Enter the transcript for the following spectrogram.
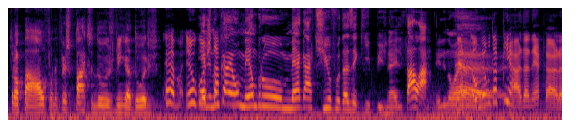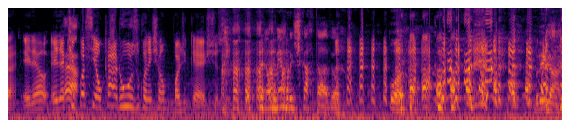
Tropa Alpha, não fez parte dos Vingadores. É, eu gosto ele da... nunca é um membro mega ativo das equipes, né? Ele tá lá. Ele não é. É, o mesmo da piada, né, cara? Ele é, ele é, É. tipo assim, é o Caruso quando a gente chama pro podcast, assim. É um membro descartável. Pô. Obrigado.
